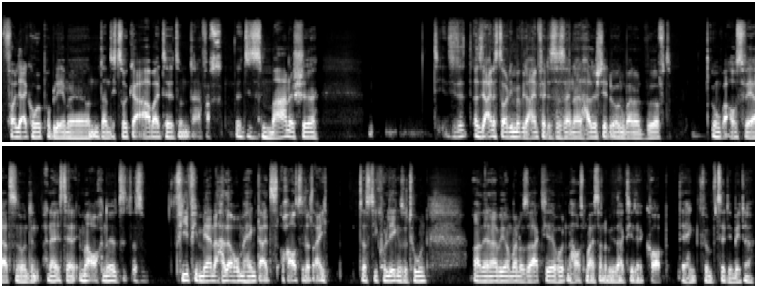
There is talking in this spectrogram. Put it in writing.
voll die Alkoholprobleme und dann sich zurückgearbeitet und einfach dieses manische, diese, also die eine Story, die mir wieder einfällt, ist, dass er in einer Halle steht irgendwann und wirft irgendwo auswärts und einer ist ja immer auch, ne, das viel, viel mehr in der Halle rumhängt, als auch aussieht, als eigentlich, dass die Kollegen so tun. Und dann habe ich irgendwann nur sagt, hier holt ein Hausmeister und gesagt, hier der Korb, der hängt fünf Zentimeter,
